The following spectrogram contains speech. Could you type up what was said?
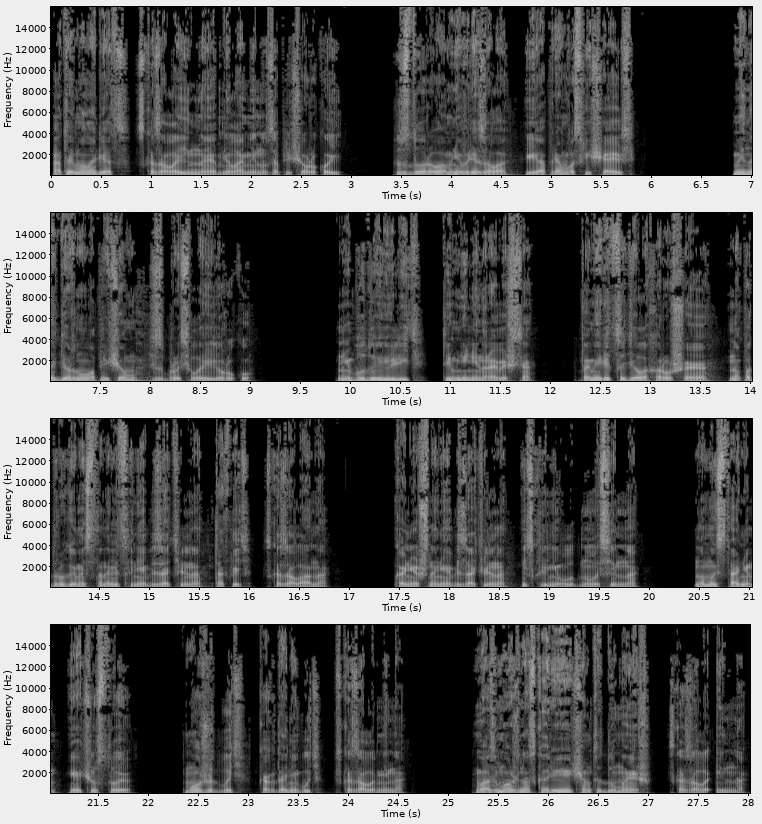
«А ты молодец», — сказала Инна и обняла Мину за плечо рукой. «Здорово мне врезала. Я прям восхищаюсь». Мина дернула плечом и сбросила ее руку. «Не буду юлить, ты мне не нравишься. Помириться дело хорошее, но подругами становиться не обязательно, так ведь?» — сказала она. «Конечно, не обязательно», — искренне улыбнулась Инна. «Но мы станем, я чувствую». «Может быть, когда-нибудь», — сказала Мина. «Возможно, скорее, чем ты думаешь», — сказала Инна.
